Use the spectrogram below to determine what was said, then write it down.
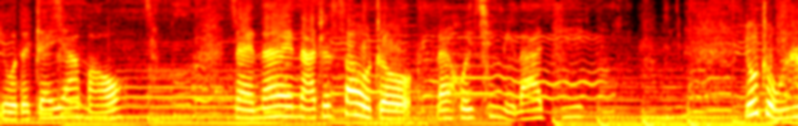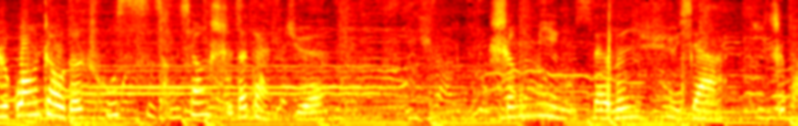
有的摘鸭毛。奶奶拿着扫帚来回清理垃圾，有种日光照得出似曾相识的感觉。生命在温煦下一直蓬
